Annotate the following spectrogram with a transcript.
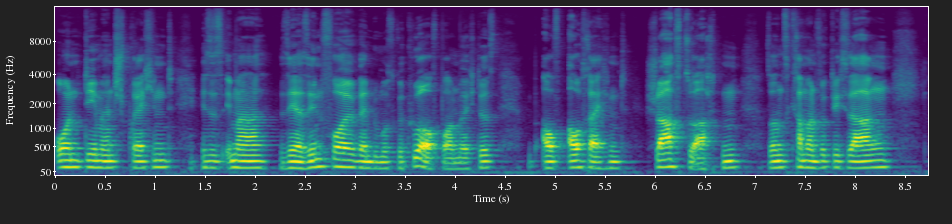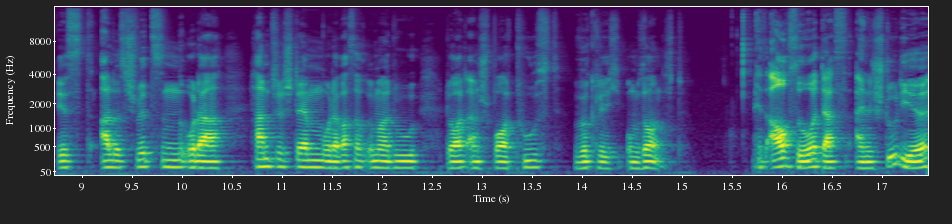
und dementsprechend ist es immer sehr sinnvoll, wenn du Muskulatur aufbauen möchtest, auf ausreichend Schlaf zu achten. Sonst kann man wirklich sagen, ist alles Schwitzen oder Hantelstämmen oder was auch immer du dort an Sport tust, wirklich umsonst. Ist auch so, dass eine Studie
